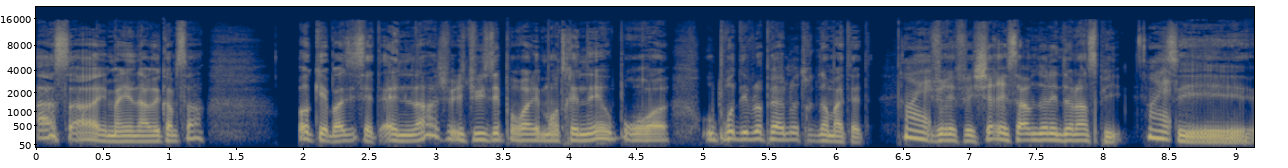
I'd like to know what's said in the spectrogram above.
ah ça, il m'a énervé comme ça. Ok, vas-y, cette haine-là, je vais l'utiliser pour aller m'entraîner ou pour euh, ou pour développer un autre truc dans ma tête. Ouais. Je vais réfléchir et ça va me donner de l'inspi. Ouais. C'est,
